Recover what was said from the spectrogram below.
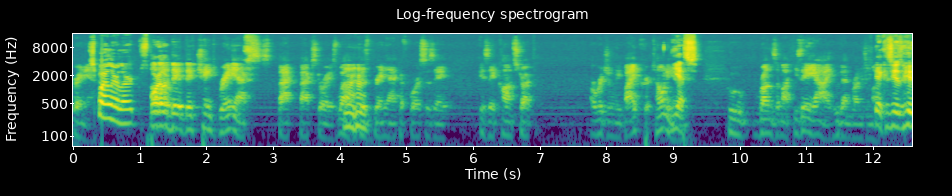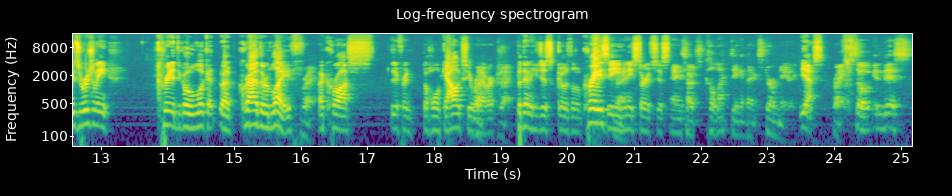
Brainiac. Spoiler alert. Although they they've changed Brainiac's back backstory as well Mhm. because Brainiac, of course, is a is a construct originally by Kryptonians. yes, Who runs amok? He's AI who then runs amok. yeah, because he's, he's originally created to go look at uh, gather life Right. across the different the whole galaxy or Right, whatever. Right. But then he just goes a little crazy and he starts just And he starts collecting and then exterminating. yes, Right. So in this,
